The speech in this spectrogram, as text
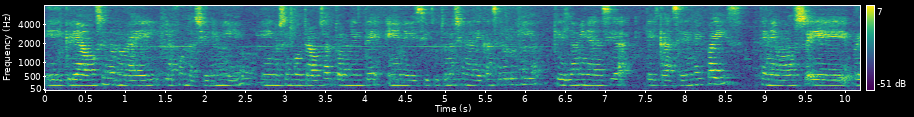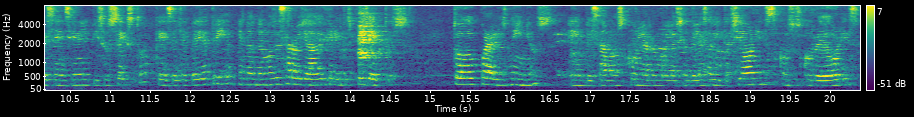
Eh, creamos en honor a él la Fundación Emilio. Eh, nos encontramos actualmente en el Instituto Nacional de Cancerología, que es la eminencia del cáncer en el país. Tenemos presencia en el piso sexto, que es el de pediatría, en donde hemos desarrollado diferentes proyectos todo para los niños. Empezamos con la remodelación de las habitaciones, con sus corredores,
